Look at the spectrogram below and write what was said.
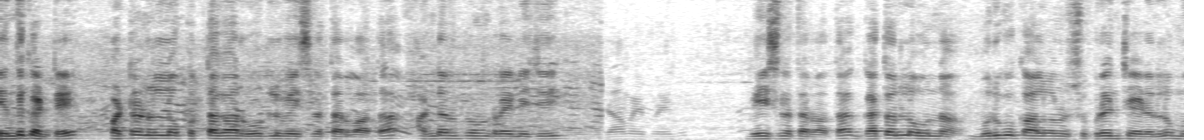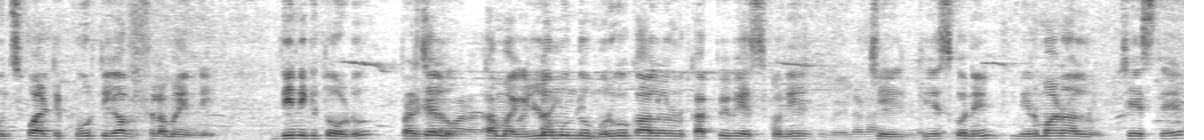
ఎందుకంటే పట్టణంలో కొత్తగా రోడ్లు వేసిన తర్వాత అండర్ గ్రౌండ్ డ్రైనేజీ వేసిన తర్వాత గతంలో ఉన్న మురుగు కాలువలను శుభ్రం చేయడంలో మున్సిపాలిటీ పూర్తిగా విఫలమైంది. దీనికి తోడు ప్రజలు తమ ఇళ్ళ ముందు మురుగు కాలువలను కప్పి వేసుకొని చే- నిర్మాణాలను చేస్తే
